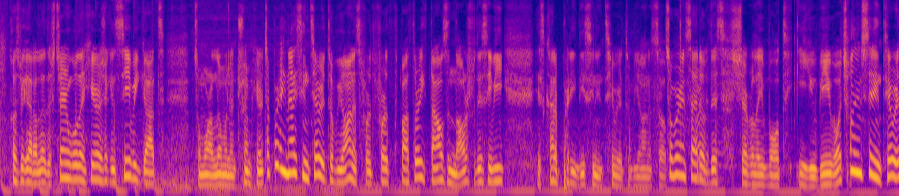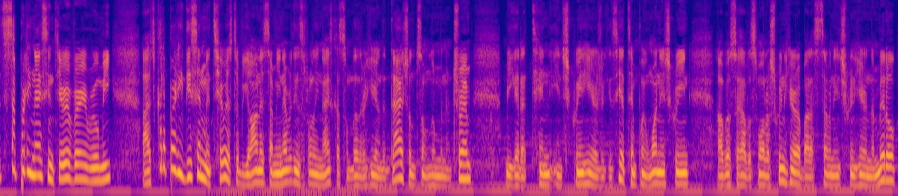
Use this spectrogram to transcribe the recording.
Of course, we got a leather steering wheel in here. As you can see we got some more aluminum trim here. It's a pretty nice interior to be honest. For for about thirty thousand dollars for this ev it's got a pretty decent interior to be honest. So so we're inside of this chevrolet Bolt euv which one interesting interior? It's a pretty nice interior very roomy. Uh, it's got a pretty decent materials to be honest. I mean everything's really nice. Got some leather here in the dash and some aluminum trim. We got a 10 inch screen here as you can see a 10.1 inch screen. Uh, we also have a smaller screen here about a 7 inch screen here in the middle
